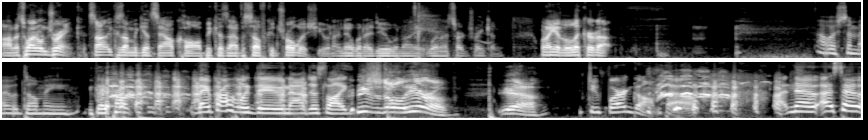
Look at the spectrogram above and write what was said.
Um, that's why I don't drink. It's not because I'm against alcohol because I have a self control issue and I know what I do when I when I start drinking when I get liquored up. I wish somebody would tell me. They, prob- they probably do, and I just like You just don't hear them. Yeah. too far gone, pal. uh, no, uh, so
